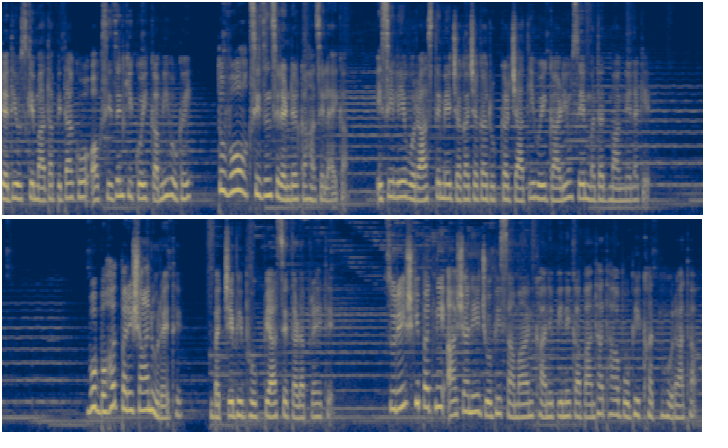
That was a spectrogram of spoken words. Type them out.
यदि उसके माता पिता को ऑक्सीजन की कोई कमी हो गई तो वो ऑक्सीजन सिलेंडर कहाँ से लाएगा? इसीलिए वो रास्ते में जगह जगह रुक कर जाती हुई गाड़ियों से मदद मांगने लगे। वो बहुत परेशान हो रहे थे। बच्चे भी भूख प्यास से तड़प रहे थे। सुरेश की पत्नी आशा ने जो भी सामान खाने पीने का बांधा था, वो भी खत्म हो रहा था।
